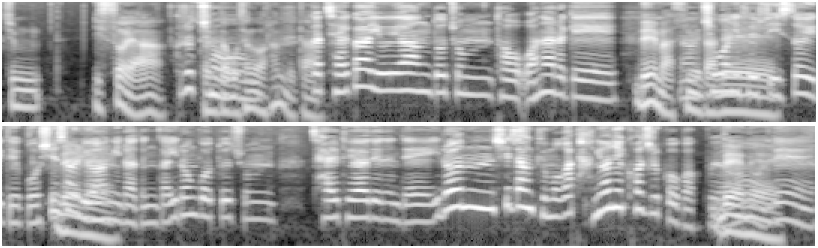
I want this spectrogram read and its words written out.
좀 있어야 그렇죠. 된다고 생각을 합니다. 그러니까 재가 요양도 좀 더 원활하게 네, 어, 맞습니다. 지원이 네. 될수 있어야 되고 시설 네네. 요양이라든가 이런 것도 좀 잘 돼야 되는데 이런 시장 규모가 당연히 커질 것 같고요. 네네. 네.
